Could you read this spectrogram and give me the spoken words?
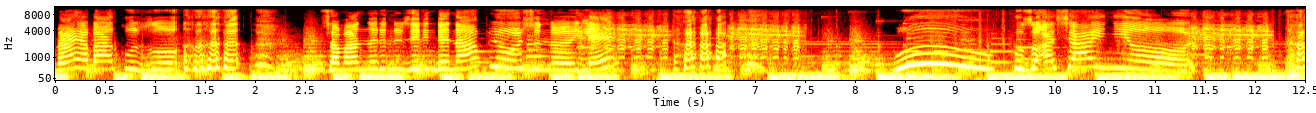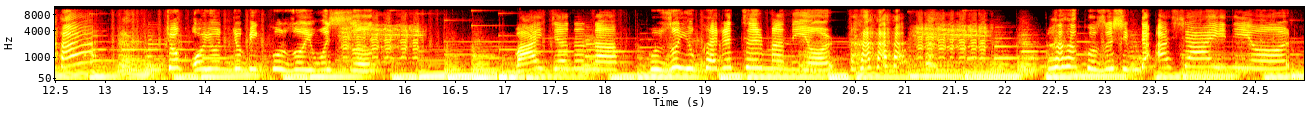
Merhaba kuzu. Samanların üzerinde ne yapıyorsun öyle? Woo! kuzu aşağı iniyor. Çok oyuncu bir kuzuymuşsun. Vay canına. Kuzu yukarı tırmanıyor. kuzu şimdi aşağı iniyor.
